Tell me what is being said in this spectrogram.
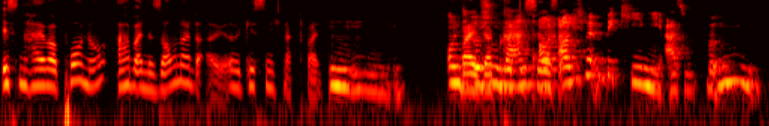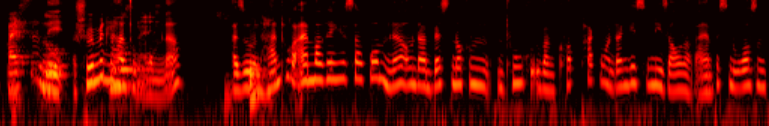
Ist ein halber Porno, aber in eine Sauna da, äh, gehst du nicht nackt rein. Mhm. Und, Weil schon ganz, auch, auch, nicht mit einem Bikini. Also, mm, weißt du, so. Nee, schön mit einem Handtuch rum, ne? Also ein Handtuch einmal ringsherum, ne? Und am besten noch ein, ein, Tuch über den Kopf packen und dann gehst du in die Sauna rein. Am besten du brauchst ein,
